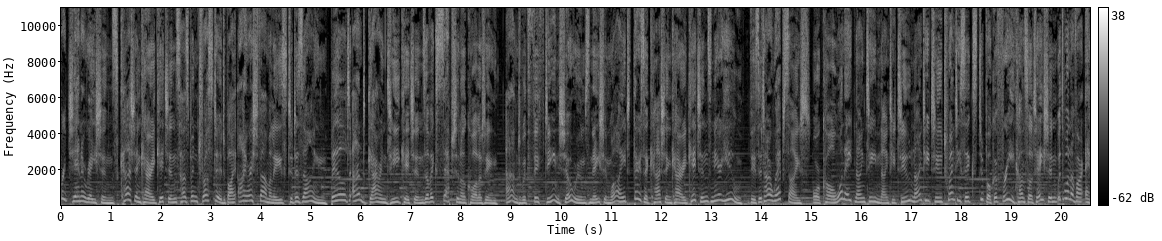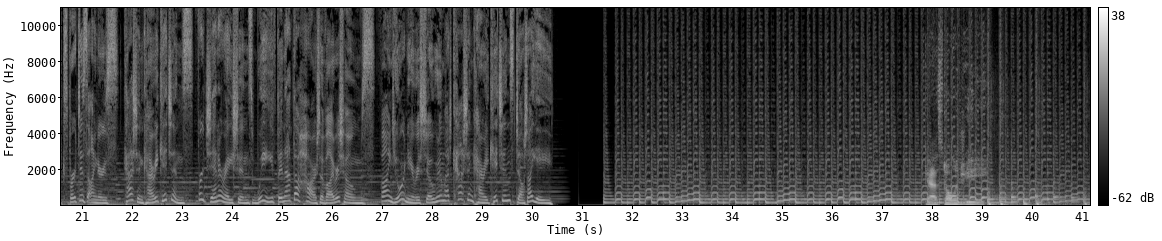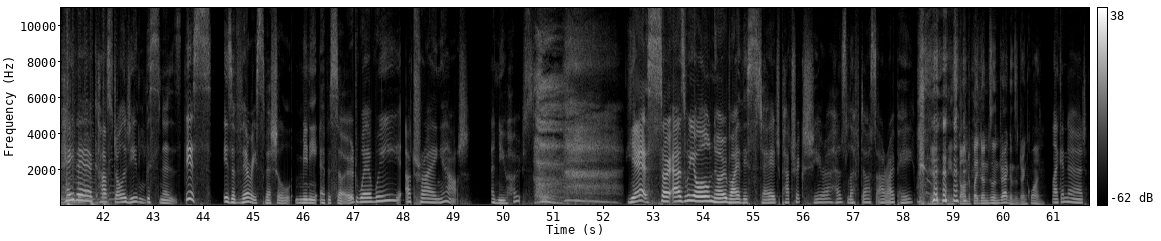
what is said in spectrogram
For generations, Cash and Carry Kitchens has been trusted by Irish families to design, build, and guarantee kitchens of exceptional quality. And with 15 showrooms nationwide, there's a Cash and Carry Kitchens near you. Visit our website or call 1890 92 92 26 to book a free consultation with one of our expert designers. Cash and Carry Kitchens. For generations, we've been at the heart of Irish homes. Find your nearest showroom at cashandcarrykitchens.ie. Castology. Hey there, Castology listeners. This is a very special mini episode where we are trying out a new host. yes, so as we all know by this stage, Patrick Shearer has left us, RIP, Yeah, he's gone to play Dungeons and Dragons and drink wine. like a nerd.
